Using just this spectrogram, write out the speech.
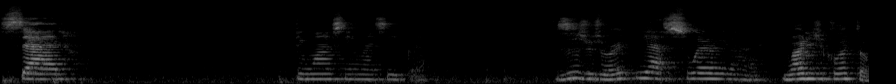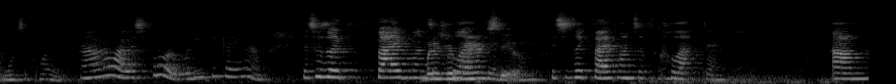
said, Do you want to see my secret? Is this a true story? Yes, swear to God. Why did you collect them? What's the point? I don't know, I was four. What do you think I am? This was like five months What of did your collecting. parents do? This was like five months of collecting. Um,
